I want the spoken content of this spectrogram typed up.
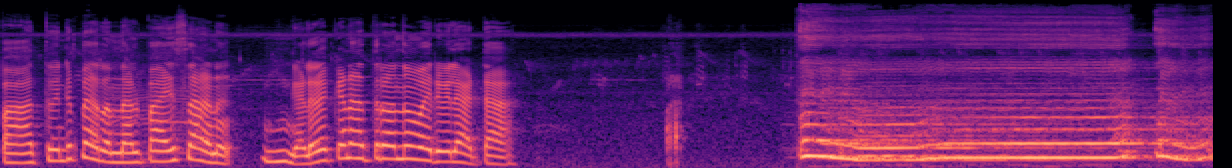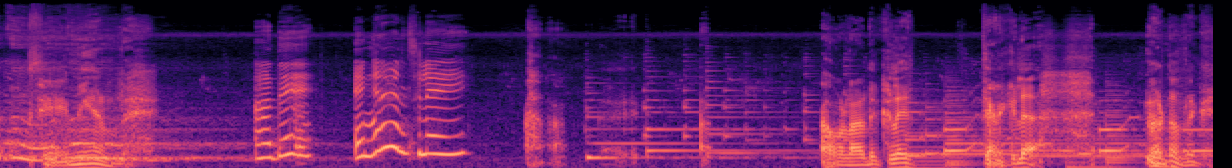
പാത്തുവിന്റെ പിറന്നാൾ പായസാണ്. നിങ്ങൾ വെക്കണ അത്ര ഒന്നും വരൂലാട്ടാ അതെ എങ്ങനെ മനസ്സിലായി? അവളടുക്കളെ തിരക്കില്ല വേണ്ട നിനക്ക്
